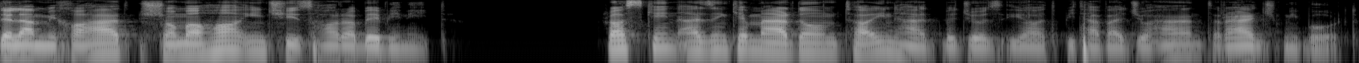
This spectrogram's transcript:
دلم می‌خواهد شماها این چیزها را ببینید. راسکین از اینکه مردم تا این حد به جزئیات بیتوجهند رنج می برد.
